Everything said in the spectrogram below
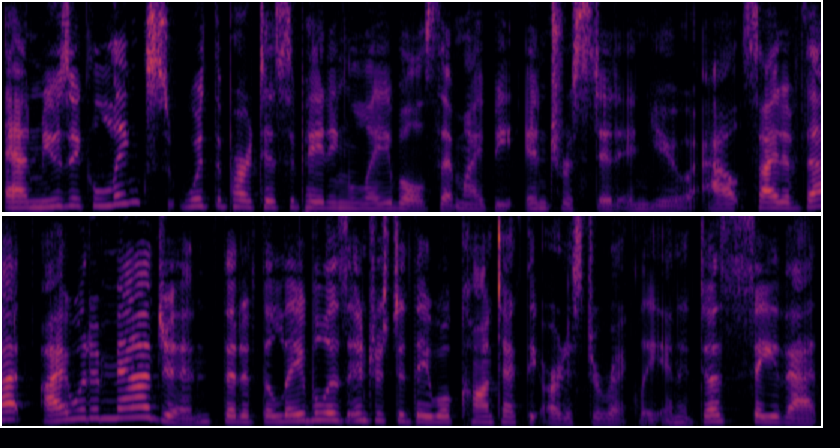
and music links with the participating labels that might be interested in you. Outside of that, I would imagine that if the label is interested, they will contact the artist directly. And it does say that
